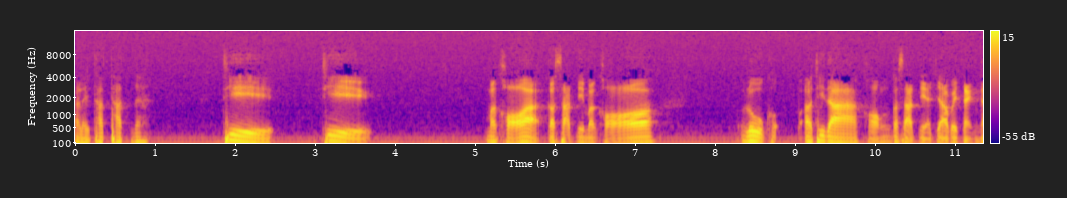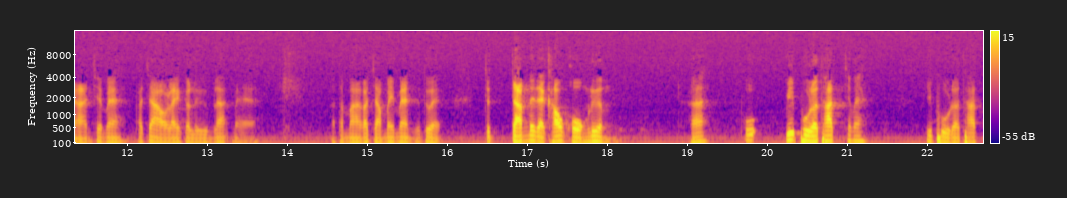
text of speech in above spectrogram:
อะไรทัดทัดนะ ที่ที่ มาขออะกษัตริย์นี่มาขอลูกอธิดาของกษัตริย์เนี่ยจะเอาไปแต่งงานใช่ไหมพระเจ้าอะไรก็ลืมละแหมอาตมาก็จำไม่แม่นซะด้วย จะจำได้แต่เขาโครงเรื่องฮะวิภูรทัศน์ใช่ไหมวิภูรทัศน์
